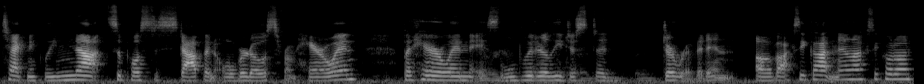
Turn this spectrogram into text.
technically not supposed to stop an overdose from heroin, but heroin is literally just a derivative of oxycontin and oxycodone.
